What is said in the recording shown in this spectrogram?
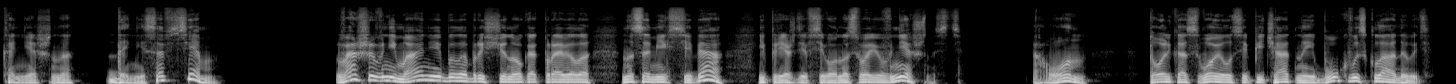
конечно, да не совсем. Ваше внимание было обращено, как правило, на самих себя и прежде всего на свою внешность. А он только освоился печатные буквы складывать,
